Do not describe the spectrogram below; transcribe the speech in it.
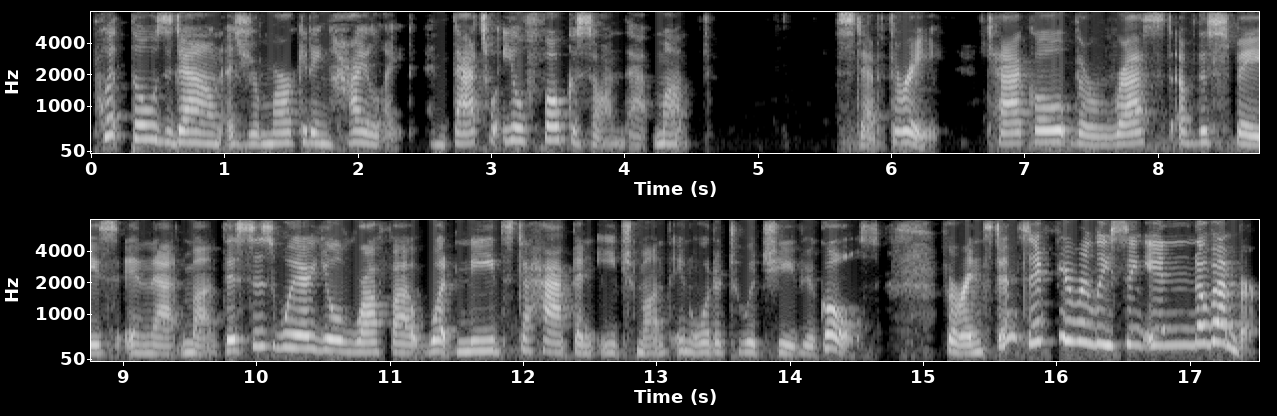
Put those down as your marketing highlight, and that's what you'll focus on that month. Step three, tackle the rest of the space in that month. This is where you'll rough out what needs to happen each month in order to achieve your goals. For instance, if you're releasing in November,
